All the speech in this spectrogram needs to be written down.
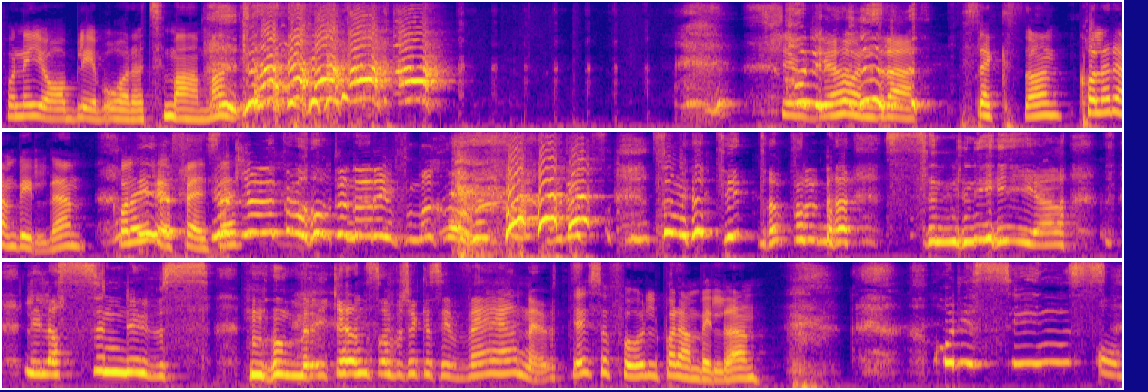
på när jag blev årets mamma. 2016. Kolla den bilden. Kolla i det Jag facet. klarar inte av den informationen samtidigt som jag tittar på den här snea lilla snusmumriken som försöker se vän ut. Jag är så full på den bilden. Och det syns! Åh,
